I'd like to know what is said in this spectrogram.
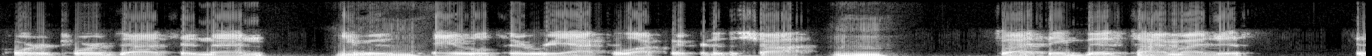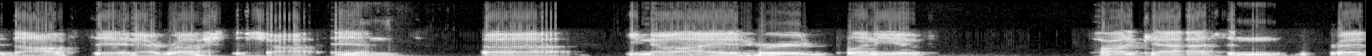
quarter towards us, and then he mm-hmm. was able to react a lot quicker to the shot. Mm-hmm. So I think this time I just did the opposite, and I rushed the shot, and. Yeah. Uh, you know, I had heard plenty of podcasts and read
